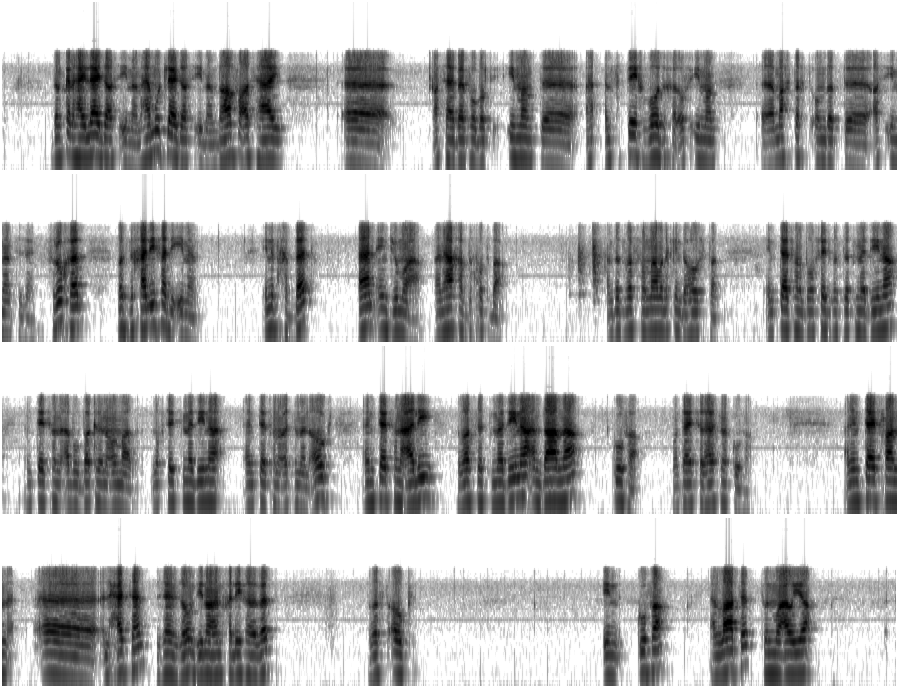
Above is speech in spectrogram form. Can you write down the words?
dan kan hij leiden als imam. Hij moet leiden als imam, behalve als hij, uh, als hij bijvoorbeeld iemand, uh, een vertegenwoordiger of iemand machtigt om dat als imam te zijn. Vroeger was de khalifa de imam. In het gebed en in Jumu'ah. En hij gaf de khutbah. En dat was voornamelijk in de hoofdstad. In de tijd van de profeet was dat Medina. In de tijd van Abu Bakr en Omar nog steeds Medina. In de tijd van Uthman ook. In de tijd van Ali was het Medina en daarna Kufa. Want hij is verhuisd naar Kufa. En in de tijd van آه، الحسن زين زون دينا نخليه في هذا غست أوك. إن كوفا اللاتر تون معاوية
